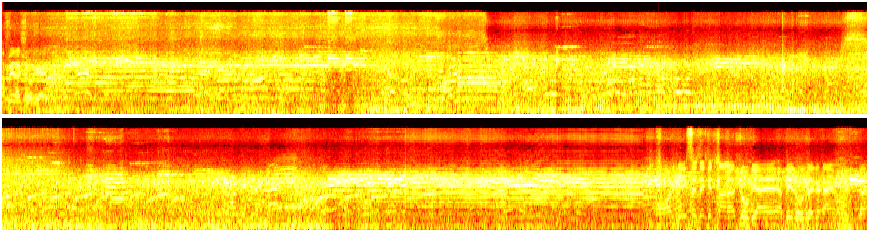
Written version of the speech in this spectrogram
काफ़ी रश हो गया है। कितना रश हो गया है। अभी रोज़े का टाइम हो है।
